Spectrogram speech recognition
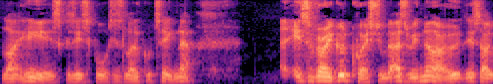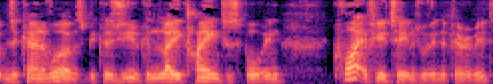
like he is because he supports his local team? Now, it's a very good question, but as we know, this opens a can of worms because you can lay claim to supporting quite a few teams within the pyramid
